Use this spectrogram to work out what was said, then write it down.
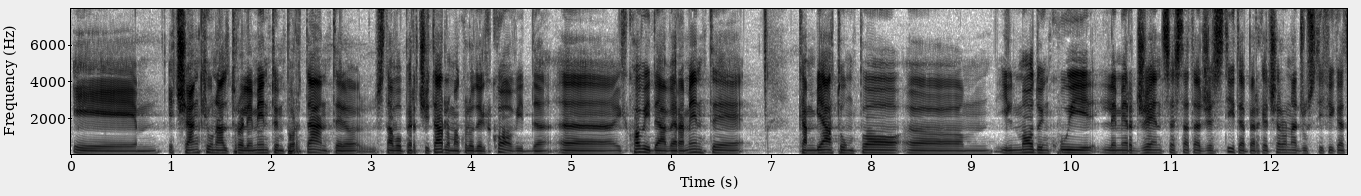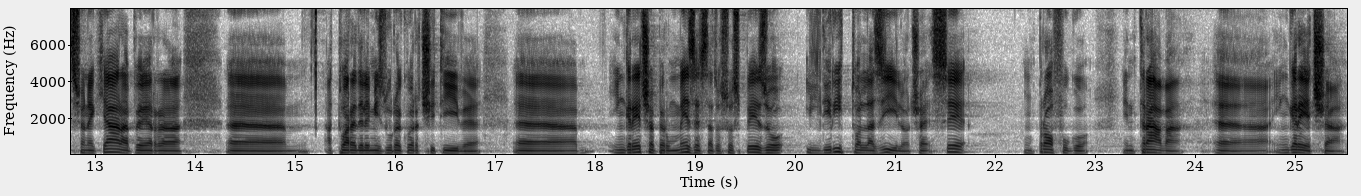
e, e, c'è anche un altro elemento importante, stavo per citarlo, ma quello del Covid. Eh, il Covid ha veramente cambiato un po' ehm, il modo in cui l'emergenza è stata gestita perché c'era una giustificazione chiara per eh, attuare delle misure coercitive. Eh, in Grecia per un mese è stato sospeso il diritto all'asilo, cioè se un profugo entrava eh, in Grecia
